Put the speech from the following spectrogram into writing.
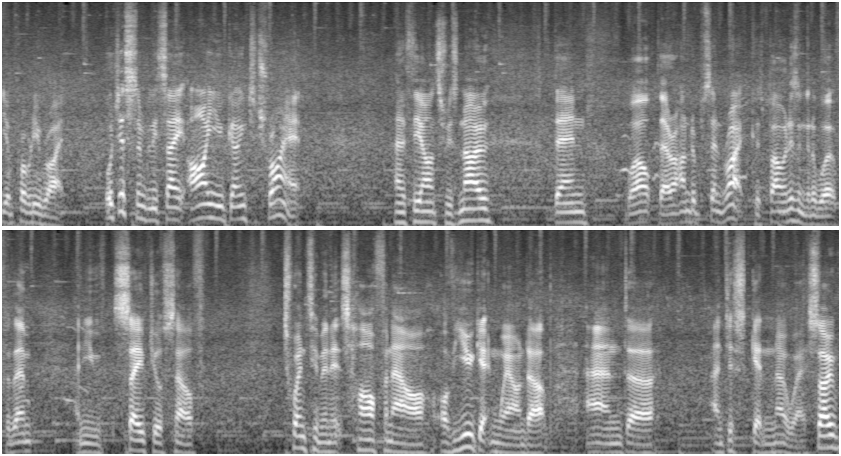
you're probably right. Or just simply say, are you going to try it? And if the answer is no, then, well, they're 100% right because Bowen isn't going to work for them and you've saved yourself 20 minutes, half an hour of you getting wound up and, uh, and just getting nowhere. So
